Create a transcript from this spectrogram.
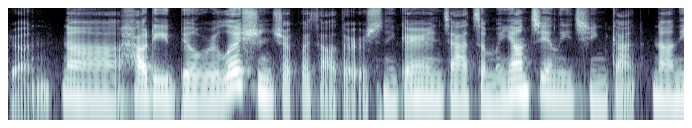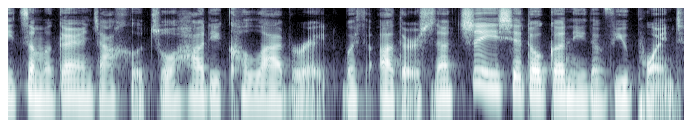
人？那 how do you build relationship with others？你跟人家怎么样建立情感？那你怎么跟人家合作？How do you collaborate with others？那这一些都跟你的 viewpoint，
